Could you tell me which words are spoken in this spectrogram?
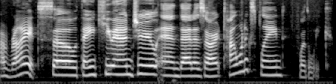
All right. So thank you, Andrew. And that is our Taiwan Explained for the week.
